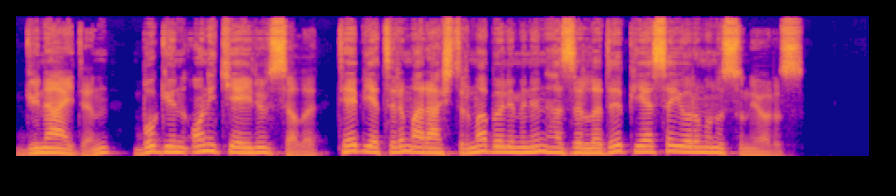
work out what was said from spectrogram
Günaydın, bugün 12 Eylül Salı, TEB Yatırım Araştırma Bölümünün hazırladığı piyasa yorumunu sunuyoruz.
